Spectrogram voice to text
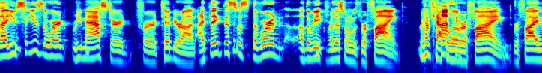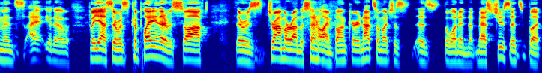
Now you use the word remastered for Tiburon. I think this was the word of the week for this one was refined. Kapalua refined refinements. I you know, but yes, there was complaining that it was soft. There was drama around the centerline bunker, not so much as as the one in Massachusetts, but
